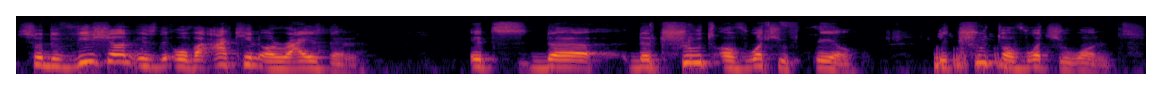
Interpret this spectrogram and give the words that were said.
So the vision is the overarching horizon. It's the the truth of what you feel, the truth of what you want.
